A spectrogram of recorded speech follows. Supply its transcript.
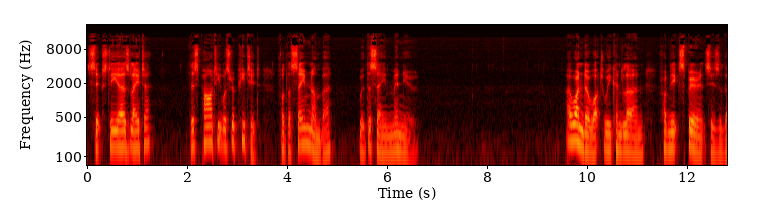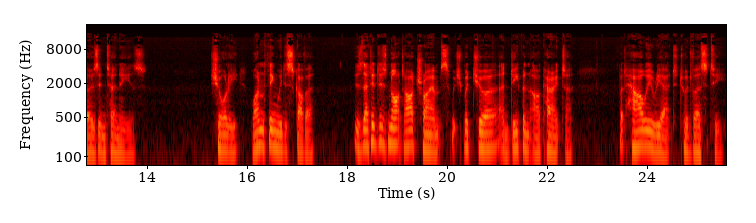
Sixty years later, this party was repeated for the same number with the same menu. I wonder what we can learn from the experiences of those internees. Surely one thing we discover is that it is not our triumphs which mature and deepen our character, but how we react to adversity.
